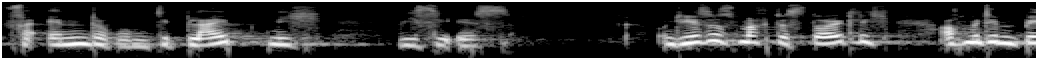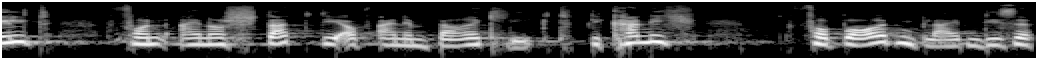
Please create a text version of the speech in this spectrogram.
Veränderung. Die bleibt nicht, wie sie ist. Und Jesus macht es deutlich, auch mit dem Bild von einer Stadt, die auf einem Berg liegt. Die kann nicht verborgen bleiben. Diese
